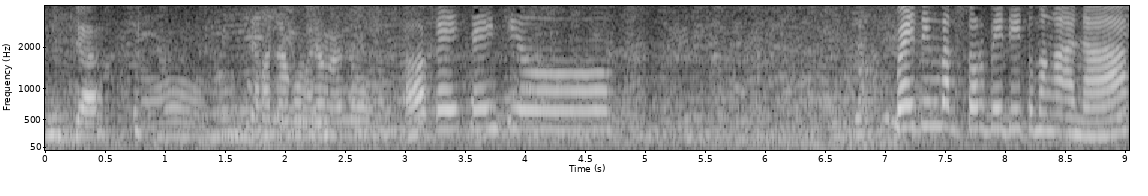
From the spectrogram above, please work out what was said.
media. Oo. Panahon ng ano. Okay, thank you. Pwedeng mag-survey dito mga anak?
